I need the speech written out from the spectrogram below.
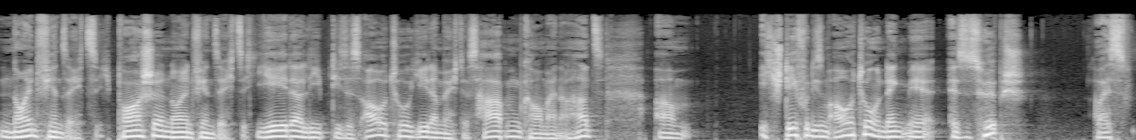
964, Porsche 964. Jeder liebt dieses Auto, jeder möchte es haben, kaum einer hat's. Ähm, ich stehe vor diesem Auto und denke mir, es ist hübsch, aber es,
